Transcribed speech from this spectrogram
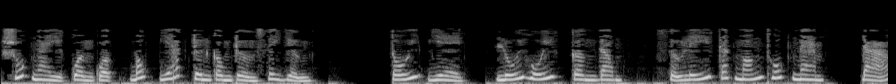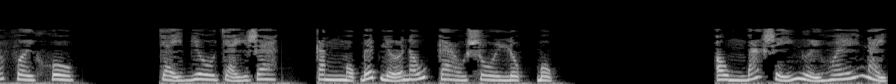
Suốt ngày quần quật bốc giác trên công trường xây dựng. Tối về, lúi húi cơn đông, xử lý các món thuốc nam đã phơi khô. Chạy vô chạy ra, canh một bếp lửa nấu cao sôi lục bục. Ông bác sĩ người Huế này,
